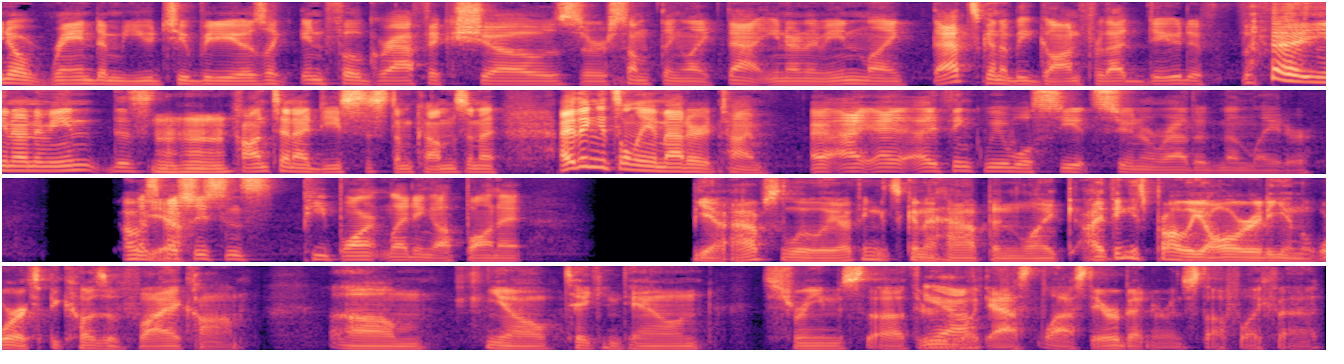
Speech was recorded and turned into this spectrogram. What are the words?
you know random YouTube videos like infographic shows or something like that. You know what I mean? Like that's gonna be gone for that dude if you know what I mean. This hmm content ID system comes, and I, I think it's only a matter of time. I, I I think we will see it sooner rather than later, Oh yeah, especially since people aren't letting up on it. yeah, absolutely. I think it's gonna happen. Like I think it's probably already in the works because of Viacom. Um, you know, taking down streams uh, through Yeah. like Last Last Airbender and stuff like that.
